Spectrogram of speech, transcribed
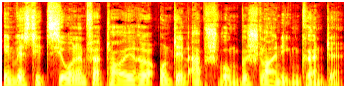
Investitionen verteure und den Abschwung beschleunigen könnte.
